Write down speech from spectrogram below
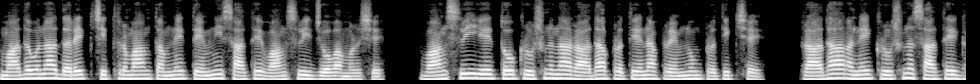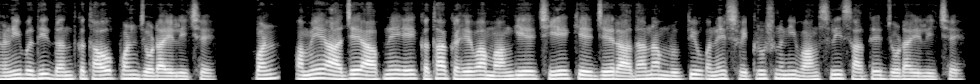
માધવના દરેક ચિત્રમાં તમને તેમની સાથે વાંસળી જોવા મળશે. વાંસવી એ તો કૃષ્ણના રાધા પ્રત્યેના પ્રેમનું પ્રતીક છે. રાધા અને કૃષ્ણ સાથે ઘણી બધી દંતકથાઓ પણ જોડાયેલી છે. પણ, અમે આજે આપને એ કથા કહેવા માંગીએ છીએ કે જે રાધાના મૃત્યુ અને શ્રીકૃષ્ણની વાંસવી સાથે જોડાયેલી છે.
